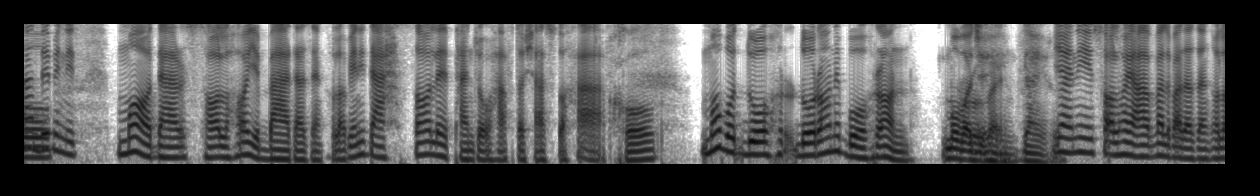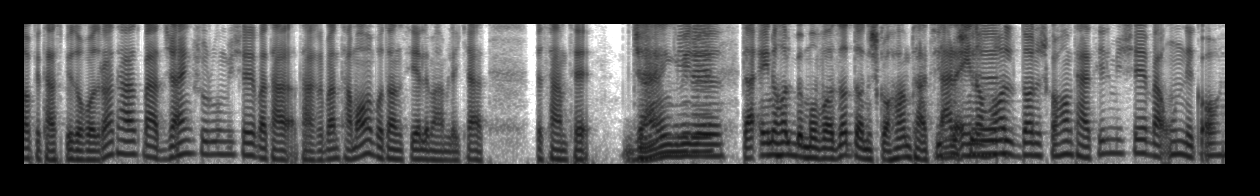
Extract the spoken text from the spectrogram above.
و ببینید ما در سالهای بعد از انقلاب یعنی ده سال 57 تا 67 خب. ما با دوران بحران مواجهیم. یعنی سالهای اول بعد از انقلاب که تثبیت قدرت هست بعد جنگ شروع میشه و تقریبا تمام پتانسیل مملکت به سمت جنگ میره. در این حال به موازات دانشگاه هم تعطیل در این حال دانشگاه هم تعطیل میشه و اون نگاه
